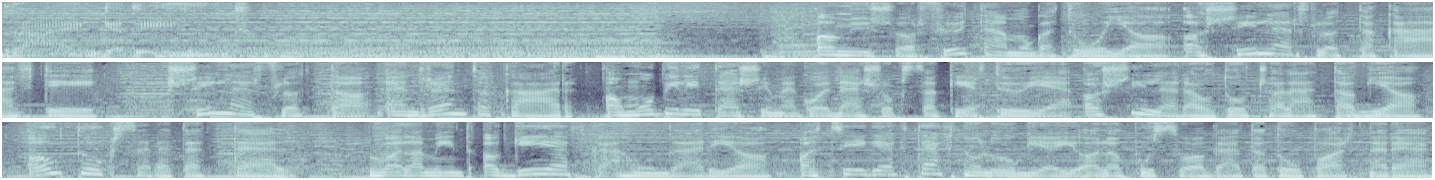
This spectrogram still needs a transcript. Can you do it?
rá engedélyünk! A műsor főtámogatója a Schiller Flotta KFT. Schiller Flotta and Rent a Car, a mobilitási megoldások szakértője, a Schiller Autó családtagja. Autók szeretettel. Valamint a GFK Hungária, a cégek technológiai alapú szolgáltató partnere.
